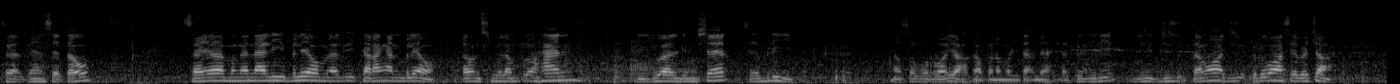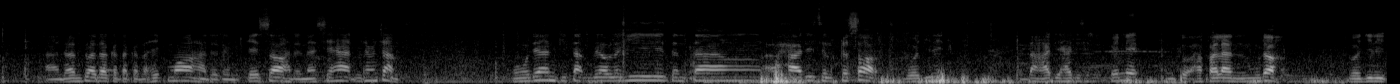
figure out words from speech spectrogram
Sangat yang saya tahu. Saya mengenali beliau melalui karangan beliau. Tahun 90-an Dijual di Mesir Saya beli Nasabur Rayah ke apa nama kitab dia Satu Juzuk, juzuk pertama Juzuk kedua saya baca Ha, dalam tu ada kata-kata hikmah, ada tentang kisah, ada nasihat macam-macam. Kemudian kitab beliau lagi tentang hadis al-qisar, dua jilid. Tentang hadis-hadis pendek untuk hafalan mudah, dua jilid.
